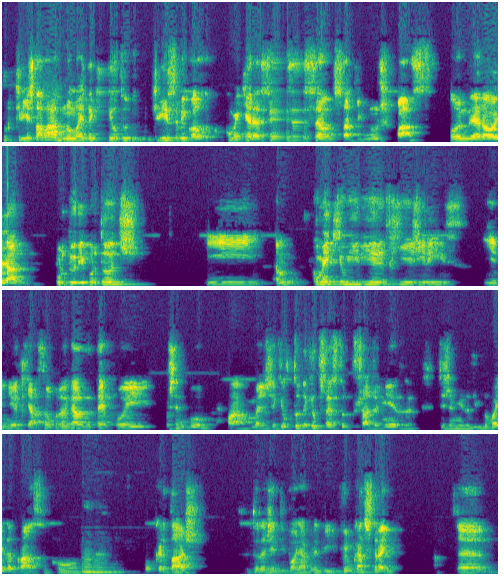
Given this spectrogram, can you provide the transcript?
porque queria estar lá, no meio daquilo tudo. Queria saber qual, como é que era a sensação de estar tipo, num espaço onde era olhado por tudo e por todos e um, como é que eu iria reagir a isso. E a minha reação, por acaso, até foi bastante boa. Mas aquele, todo, aquele processo todo puxado a mesa, seja a mesa tipo, no meio da praça, com, uhum. com cartaz, toda a gente tipo, a olhar para ti, foi um bocado estranho uh,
